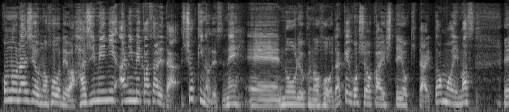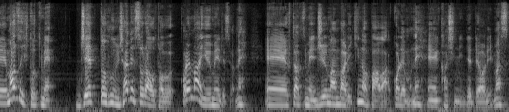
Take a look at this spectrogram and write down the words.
このラジオの方では初めにアニメ化された初期のですね、えー、能力の方だけご紹介しておきたいと思います。えー、まず一つ目。ジェット噴射で空を飛ぶ。これまあ有名ですよね。えー、二つ目、10万馬力のパワー。これもね、えー、歌詞に出ております。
